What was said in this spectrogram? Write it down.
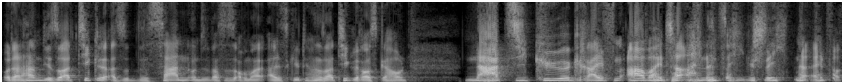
Und dann haben die so Artikel, also The Sun und was es auch immer alles gibt, haben so Artikel rausgehauen. Nazi-Kühe greifen Arbeiter an und solche Geschichten einfach,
